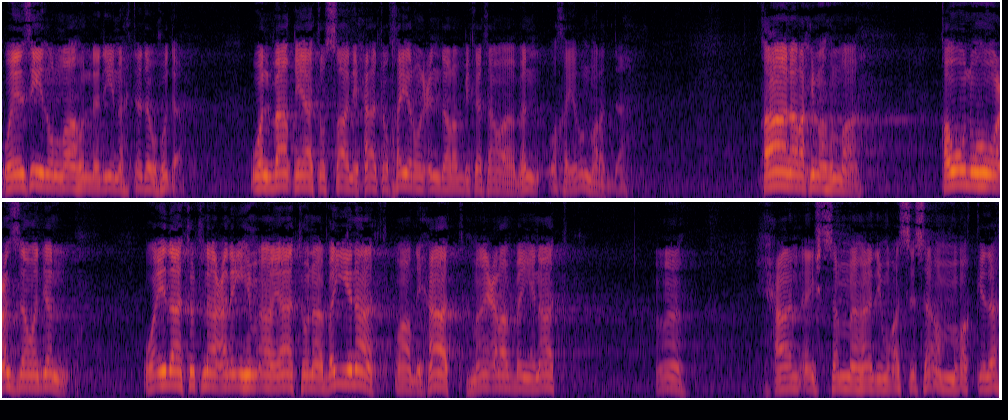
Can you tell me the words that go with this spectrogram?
ويزيد الله الذين اهتدوا هدى. والباقيات الصالحات خير عند ربك ثوابا وخير مردا. قال رحمه الله قوله عز وجل وإذا تتلى عليهم آياتنا بينات واضحات ما يعرف بينات. آه. حال إيش تسمى هذه؟ مؤسسة أم مؤكدة؟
